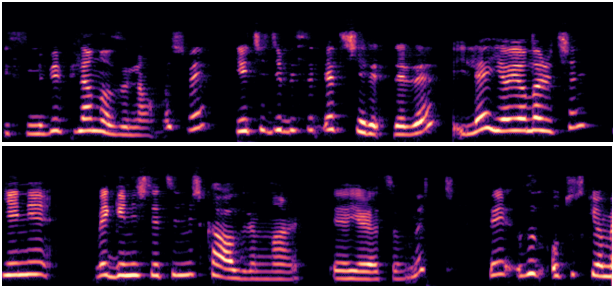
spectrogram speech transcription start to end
isimli bir plan hazırlanmış ve geçici bisiklet şeritleri ile yayalar için yeni ve genişletilmiş kaldırımlar e, yaratılmış ve hız 30 km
